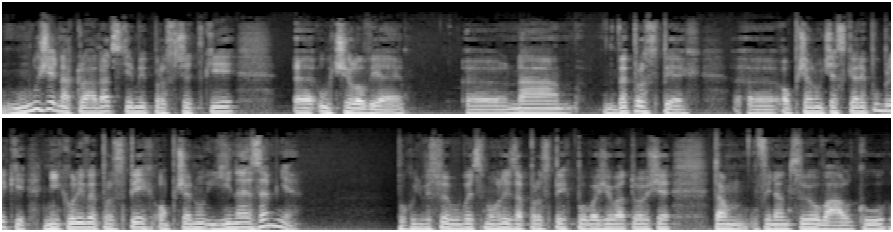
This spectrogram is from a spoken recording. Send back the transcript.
může nakládat s těmi prostředky e, účelově e, na, ve prospěch e, občanů České republiky, nikoli ve prospěch občanů jiné země. Pokud bychom vůbec mohli za prospěch považovat to, že tam financují válku,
